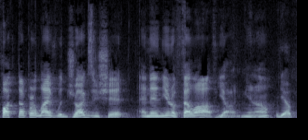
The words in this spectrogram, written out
fucked up her life with drugs and shit, and then you know fell off young, you know. Yep.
